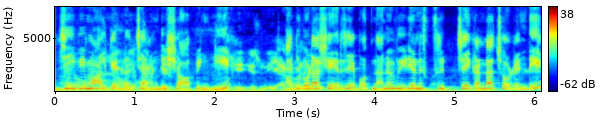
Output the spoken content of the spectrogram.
జీవి మాల్కి వెళ్ళొచ్చామండి షాపింగ్కి. అది కూడా షేర్ చేయబోతున్నాను. వీడియోని స్క్రిప్ట్ చేయకుండా చూడండి.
